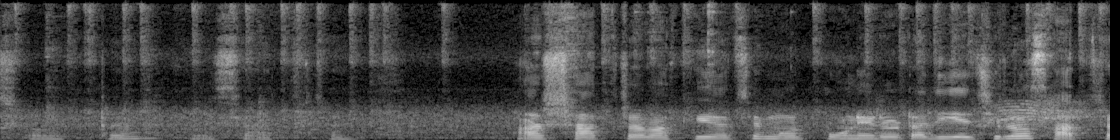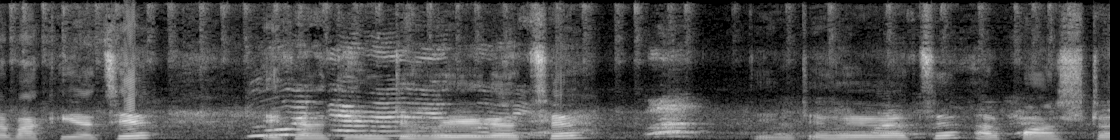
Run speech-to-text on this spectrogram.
ছটা সাতটা। আর সাতটা বাকি আছে। মোট পনেরোটা দিয়েছিল। সাতটা বাকি আছে। এখানে তিনটে হয়ে গেছে। তিনটে হয়ে গেছে আর পাঁচটা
